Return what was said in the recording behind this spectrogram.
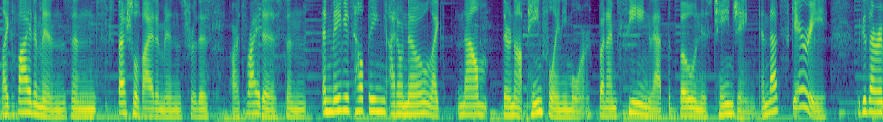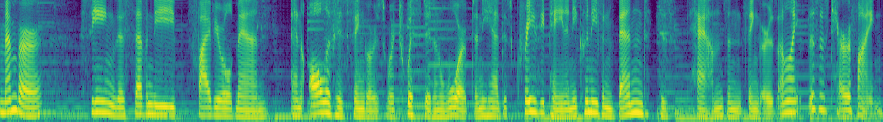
like vitamins and special vitamins for this arthritis. And and maybe it's helping i don't know like now they're not painful anymore but i'm seeing that the bone is changing. And that's scary because i remember seeing this 75 year old man and all of his fingers were twisted and warped and he had this crazy pain and he couldn't even bend his hands and fingers. I'm like this is terrifying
